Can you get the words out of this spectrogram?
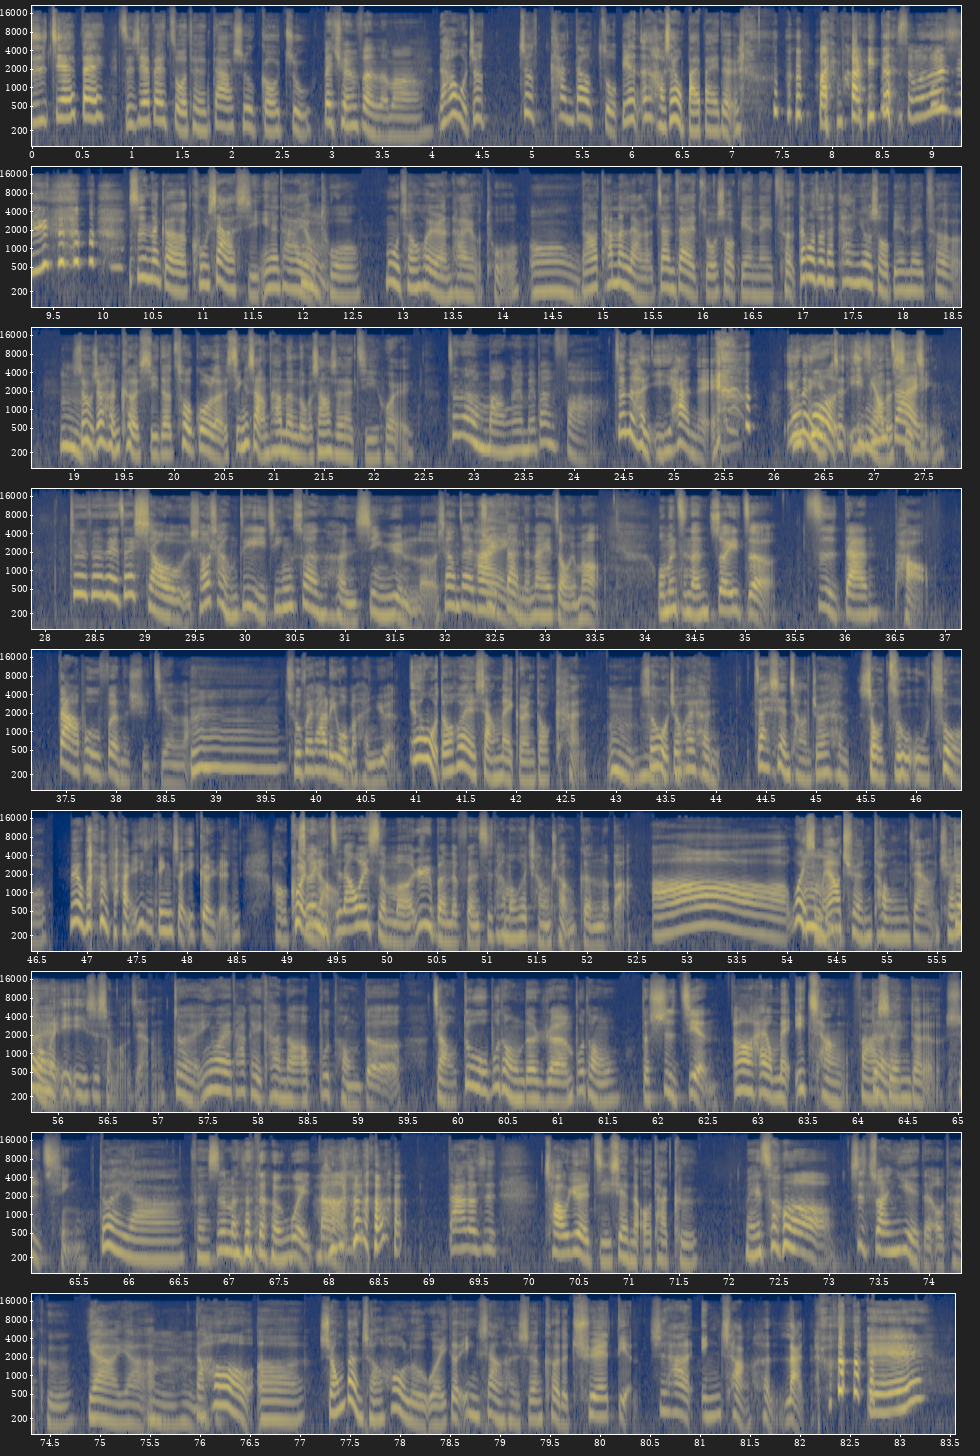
直接被直接被佐藤大树勾住，被圈粉了吗？然后我就就看到左边，嗯，好像有白白的，白白的什么东西？是那个哭夏喜，因为他有脱木村惠人，他有脱哦。然后他们两个站在左手边那侧，但我正在看右手边那侧，嗯，所以我就很可惜的错过了欣赏他们裸上身的机会。真的很忙哎，没办法，真的很遗憾哎。因为那也一秒的事情，对对对，在小小场地已经算很幸运了。像在巨蛋的那一种，有没有？我们只能追着自单跑，大部分的时间了。嗯，除非他离我们很远，因为我都会想每个人都看，嗯，所以我就会很在现场就会很手足无措。没有办法一直盯着一个人，好困扰。所以你知道为什么日本的粉丝他们会常常跟了吧？哦，为什么要全通？这样全通的意义是什么？这样对，因为他可以看到不同的角度、不同的人、不同的事件，然后还有每一场发生的事情。对呀，粉丝们真的很伟大，大家都是超越极限的 otaku。没错，是专业的 otaku 呀呀。然后呃，熊本城后路，我一个印象很深刻的缺点是它的音场很烂。哎，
